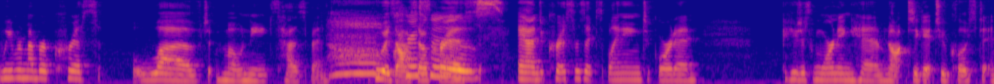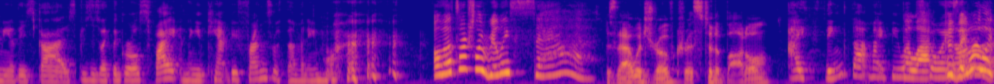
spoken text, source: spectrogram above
We remember Chris loved Monique's husband, who is also Chris. And Chris was explaining to Gordon, he's just warning him not to get too close to any of these guys because he's like, the girls fight, and then you can't be friends with them anymore. Oh, that's actually really sad. Is that what drove Chris to the bottle? I think that might be what's Because going on. Because they were like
